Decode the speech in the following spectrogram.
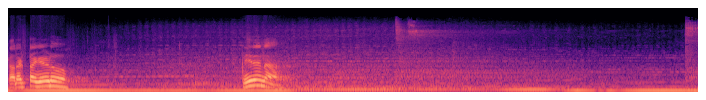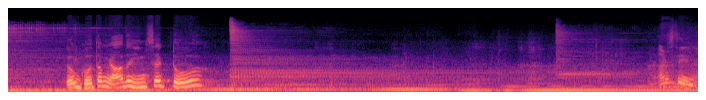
ಕರೆಕ್ಟಾಗಿ ಹೇಳು. ನೀನೇನಾ? ಗೌತಮ್ ಯಾವುದು ಇನ್ಸೆಕ್ಟು ಕಾಣಿಸ್ತೀನಾ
